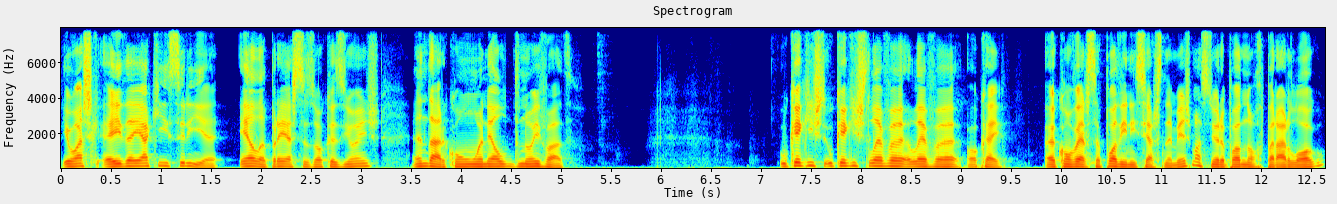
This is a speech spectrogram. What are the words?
Eu acho que a ideia aqui seria ela, para estas ocasiões, andar com um anel de noivado. O que é que isto, o que é que isto leva, leva. Ok, a conversa pode iniciar-se na mesma, a senhora pode não reparar logo,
